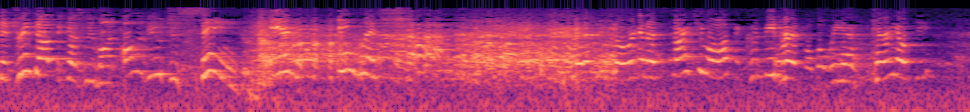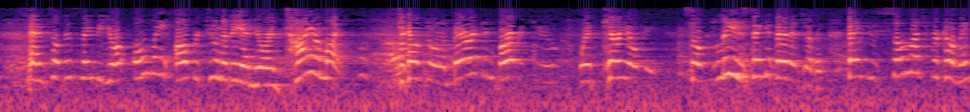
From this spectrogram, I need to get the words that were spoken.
To drink up because we want all of you to sing in English. so we're going to start you off. It could be dreadful, but we have karaoke. And so this may be your only opportunity in your entire life to come to an American barbecue with karaoke. So please take advantage of it. Thank you so much for coming.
